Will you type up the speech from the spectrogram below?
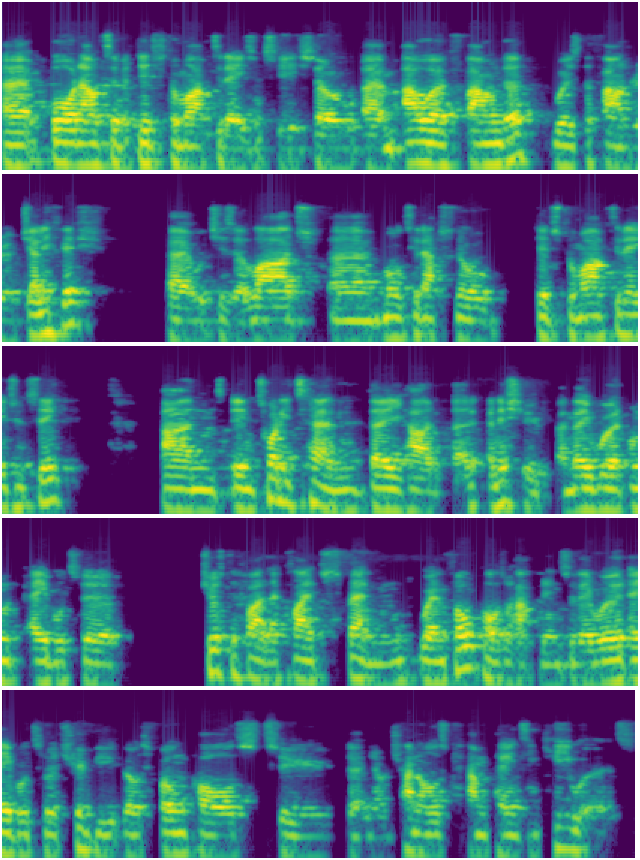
uh, born out of a digital marketing agency. So um, our founder was the founder of Jellyfish, uh, which is a large uh, multinational digital marketing agency. And in 2010, they had a, an issue and they weren't able to justify their client spend when phone calls were happening. So they weren't able to attribute those phone calls to you know, channels, campaigns, and keywords.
